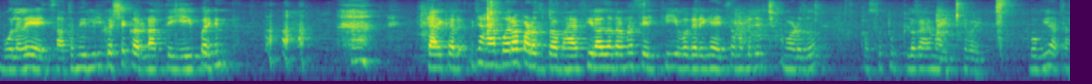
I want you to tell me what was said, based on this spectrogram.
बोलायला यायचं. आता मी रील कसे करणार ते येईपर्यंत? काय कर म्हणजे हा बरा पडत होता. बाहेर फिरायला जाता म्हणून सेल्फी वगैरे घ्यायचं म्हटलं तरी छान वाटत होतं. असं तुटलं काय माहिती नाही बाई. बघूया आता.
